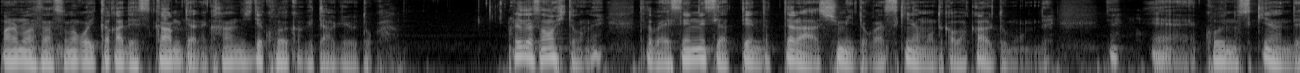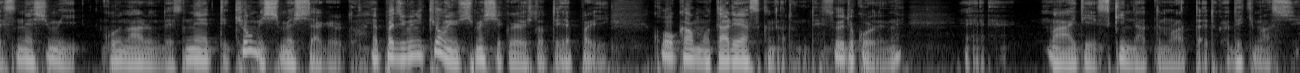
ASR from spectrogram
〇〇さんその後いかがですかみたいな感じで声かけてあげるとか。あるいはその人がね、例えば SNS やってんだったら趣味とか好きなものとかわかると思うんで、ねえー、こういうの好きなんですね、趣味こういうのあるんですねって興味示してあげると。やっぱり自分に興味示してくれる人ってやっぱり好感持たれやすくなるんで、そういうところでね、えー、まあ相手に好きになってもらったりとかできますし。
